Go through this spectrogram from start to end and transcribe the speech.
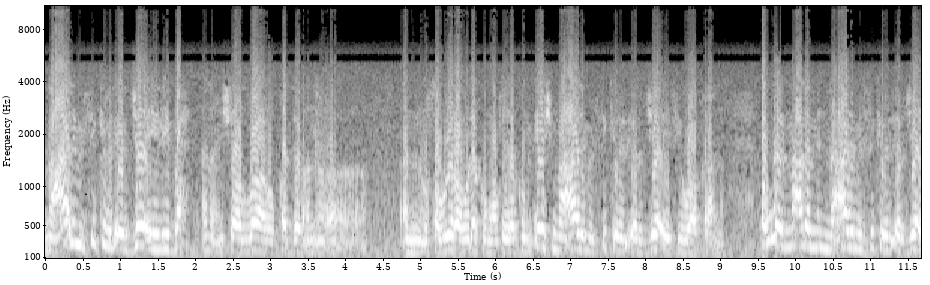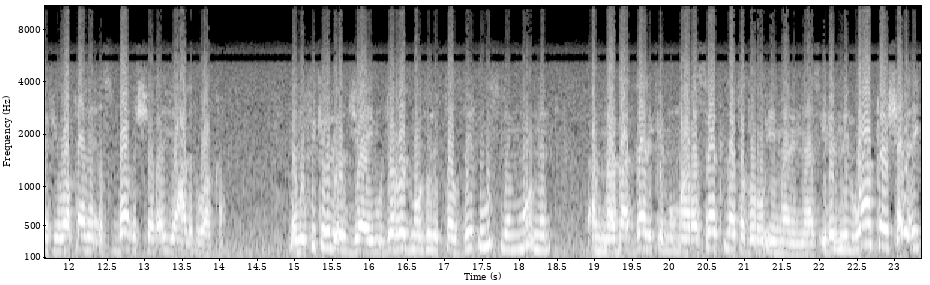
معالم الفكر الإرجائي لبحث. أنا إن شاء الله أقدر أن آه، أن أصوره لكم وأعطي لكم إيش معالم الفكر الإرجائي في واقعنا. أول معلم من معالم الفكر الإرجائي في واقعنا إصباغ الشرعية على الواقع. لأن الفكر الإرجائي مجرد موجود التصديق مسلم مؤمن. أما بعد ذلك الممارسات لا تضر إيمان الناس. إذا الواقع شرعي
